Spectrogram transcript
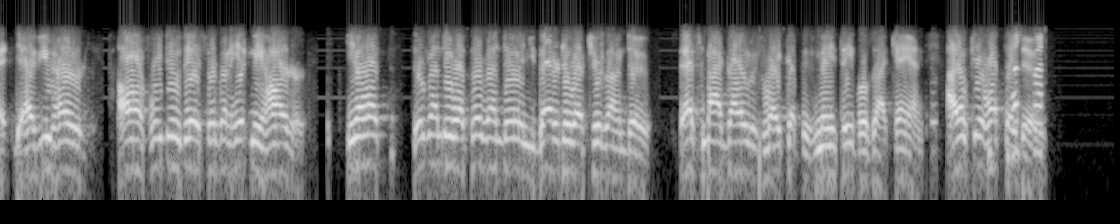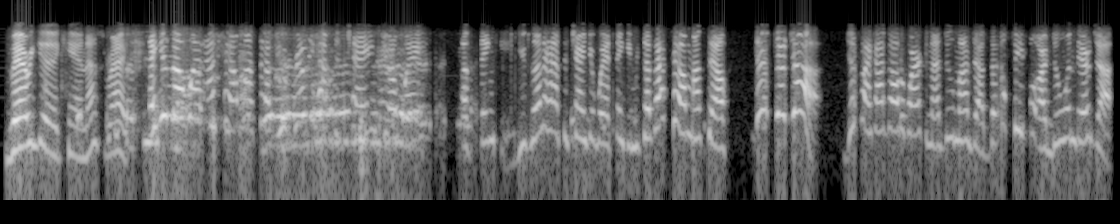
uh, have you heard? Oh, if we do this, they're going to hit me harder. You know what? They're going to do what they're going to do, and you better do what you're going to do. That's my goal: is wake up as many people as I can. I don't care what they That's do. right. Very good, Ken. That's right. And you know what? I tell myself, you really have to change your way of thinking. You're going to have to change your way of thinking because I tell myself, that's their job. Just like I go to work and I do my job. Those people are doing their job.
